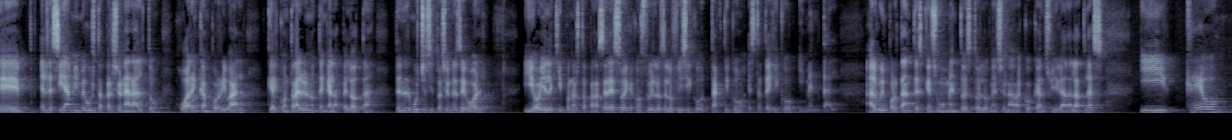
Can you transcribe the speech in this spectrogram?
eh, él decía, a mí me gusta presionar alto, jugar en campo rival, que el contrario no tenga la pelota, tener muchas situaciones de gol. Y hoy el equipo no está para hacer eso, hay que construirlo desde lo físico, táctico, estratégico y mental. Algo importante es que en su momento esto lo mencionaba Coca en su llegada al Atlas y creo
